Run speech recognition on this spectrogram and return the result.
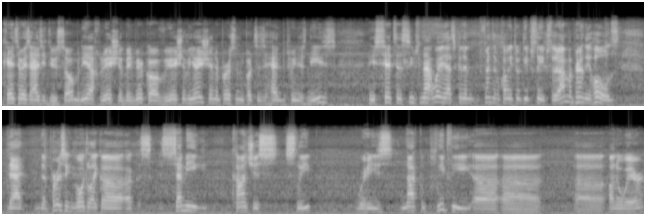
How does he do so? And a person puts his head between his knees, he sits and sleeps in that way. That's going to prevent him from coming to a deep sleep. So the Rambam apparently holds that the person can go into like a, a semi-conscious sleep where he's not completely uh, uh, uh, unaware,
